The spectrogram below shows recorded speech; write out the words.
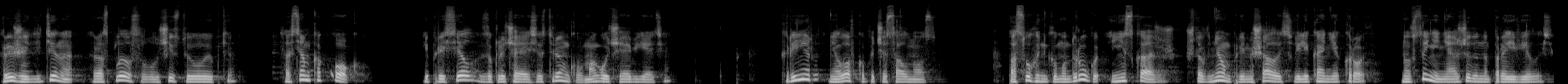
Рыжий детина расплылся в лучистой улыбке. Совсем как ок. И присел, заключая сестренку в могучее объятие. Кринер неловко почесал нос. По сухонькому другу и не скажешь, что в нем примешалась великанья кровь, но в сыне неожиданно проявилась.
